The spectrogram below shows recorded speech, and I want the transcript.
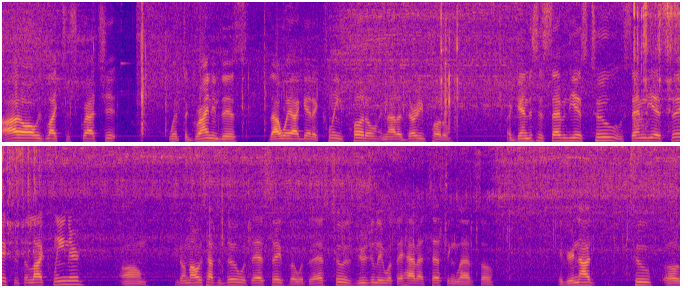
I always like to scratch it with the grinding disc. That way I get a clean puddle and not a dirty puddle. Again, this is 70S2. 70S6, it's a lot cleaner. Um, you don't always have to do it with the S6, but with the S2 is usually what they have at testing labs. So if you're not too uh,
